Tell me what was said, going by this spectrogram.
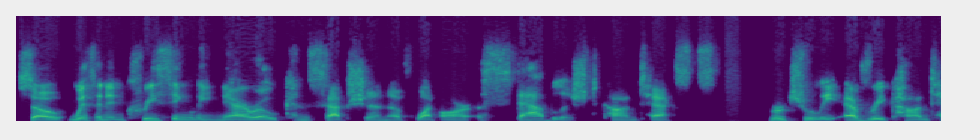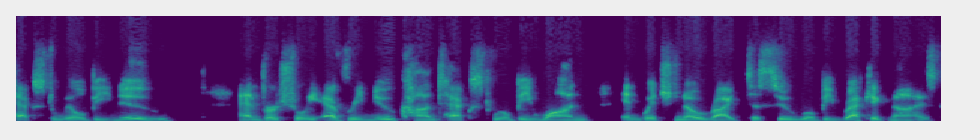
So, with an increasingly narrow conception of what are established contexts, virtually every context will be new, and virtually every new context will be one in which no right to sue will be recognized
